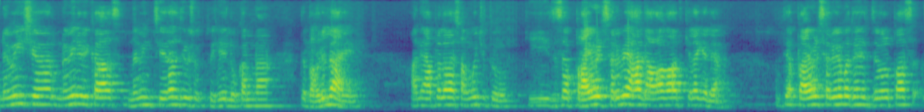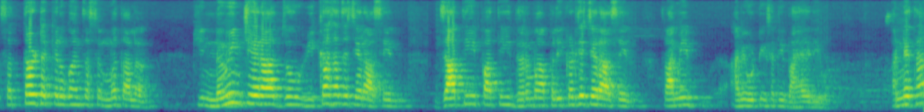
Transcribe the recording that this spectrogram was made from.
नवीन शहर नवीन विकास नवीन चेहराच देऊ शकतो हे लोकांना तर भावलेलं आहे. आणि आपल्याला सांगू इच्छितो की जसा प्रायव्हेट सर्वे हा गावागावात केला गेला त्या प्रायव्हेट सर्वेमध्ये जवळपास सत्तर टक्के लोकांचं असं मत आलं की नवीन चेहरा जो विकासाचा चेहरा असेल जाती पाती धर्मा पलीकडचे चेहरा असेल तर आम्ही आम्ही वोटिंगसाठी बाहेर येऊ. अन्यथा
